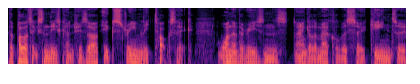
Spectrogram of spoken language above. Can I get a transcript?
the politics in these countries are extremely toxic. One of the reasons Angela Merkel was so keen to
